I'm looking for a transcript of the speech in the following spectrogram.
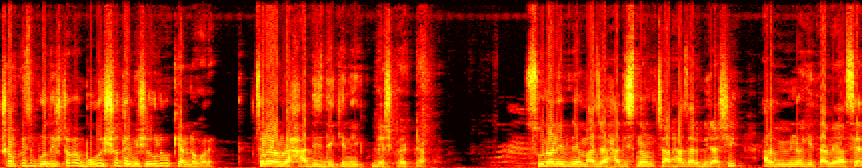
সব কিছু প্রতিষ্ঠা হবে ভবিষ্যতের বিষয়গুলোকে কেন্দ্র করে। চলো আমরা হাদিস দেখে নিই বেশ কয়েকটা। সুনান ইবনে মাজা, হাদিস নং চার হাজার বিরাশি, আর বিভিন্ন কিতাবে আছে।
